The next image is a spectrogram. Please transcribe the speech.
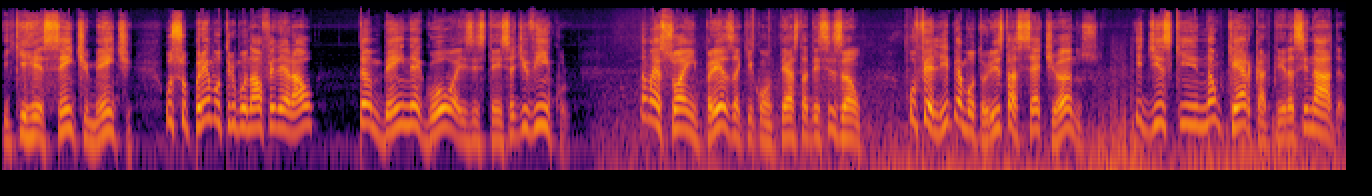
E que, recentemente, o Supremo Tribunal Federal também negou a existência de vínculo. Não é só a empresa que contesta a decisão. O Felipe é motorista há sete anos e diz que não quer carteira assinada.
